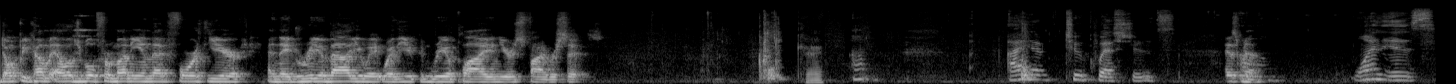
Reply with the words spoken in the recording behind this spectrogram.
don't become eligible for money in that fourth year, and they'd reevaluate whether you can reapply in years five or six. Okay. Um, I have two questions. Yes, ma'am. Um, One is,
